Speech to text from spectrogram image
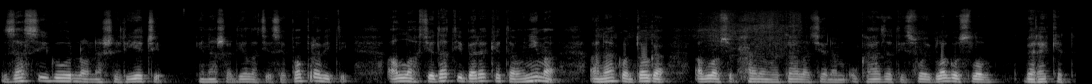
zasigurno naše riječi i naša dijela će se popraviti. Allah će dati bereketa u njima, a nakon toga Allah subhanahu wa ta'ala će nam ukazati svoj blagoslov, bereket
